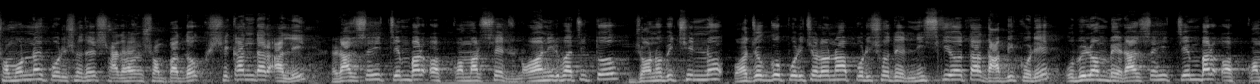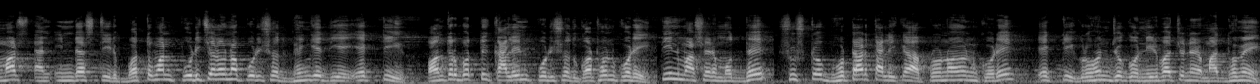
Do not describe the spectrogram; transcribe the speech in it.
সমন্বয় পরিষদের সাধারণ সম্পাদক সিকান্দার আলী, রাজশাহী চেম্বার অফ কমার্সের অনির্বাচিত জনবিচ্ছিন্ন অযোগ্য পরিচালনা পরিষদের নিষ্ক্রিয়তা দাবি করে অবিলম্বে Rajshahi Chamber of Commerce and ইন্ডাস্ট্রির বর্তমান পরিচালনা পরিষদ ভেঙে দিয়ে একটি অন্তর্বর্তীকালীন পরিষদ গঠন করে তিন মাসের মধ্যে সুষ্ঠু ভোটার তালিকা প্রণয়ন করে একটি গ্রহণযোগ্য নির্বাচনের মাধ্যমে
